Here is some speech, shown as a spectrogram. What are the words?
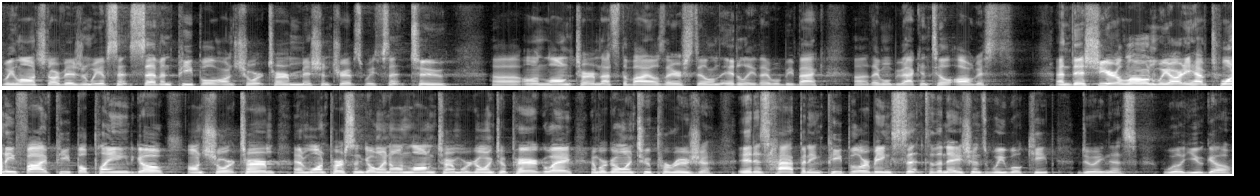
we launched our vision, we have sent seven people on short term mission trips. We've sent two uh, on long term. That's the Vials. They are still in Italy. They will be back. Uh, they won't be back until August. And this year alone, we already have 25 people planning to go on short term and one person going on long term. We're going to Paraguay and we're going to Perugia. It is happening. People are being sent to the nations. We will keep doing this. Will you go?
